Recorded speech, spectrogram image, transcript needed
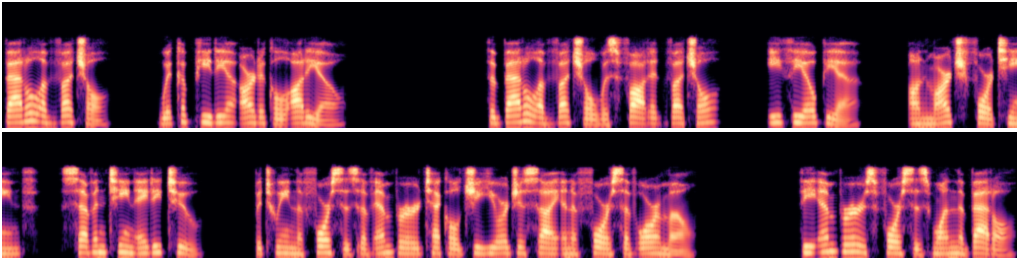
Battle of Wuchale. Wikipedia article audio The Battle of Wuchale was fought at Wuchale, Ethiopia, on March 14, 1782, between the forces of Emperor Tekle Giyorgis I and a force of Oromo. The emperor's forces won the battle.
